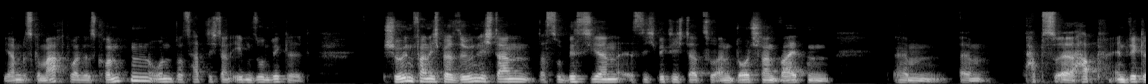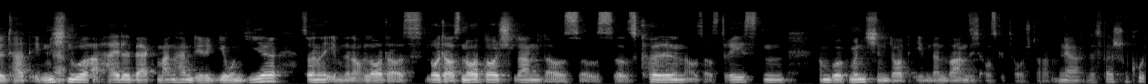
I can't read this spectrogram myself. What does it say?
Wir haben das gemacht, weil wir es konnten und das hat sich dann eben so entwickelt. Schön fand ich persönlich dann, dass so ein bisschen es sich wirklich dazu einen deutschlandweiten ähm, ähm, Hubs, äh, Hub entwickelt hat. Eben nicht Ja. nur Heidelberg, Mannheim, die Region hier, sondern eben dann auch Leute aus, Leute aus Norddeutschland, aus, aus, aus Köln, aus, aus Dresden, Hamburg, München dort eben dann waren, sich ausgetauscht haben. Ja, das war schon cool.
